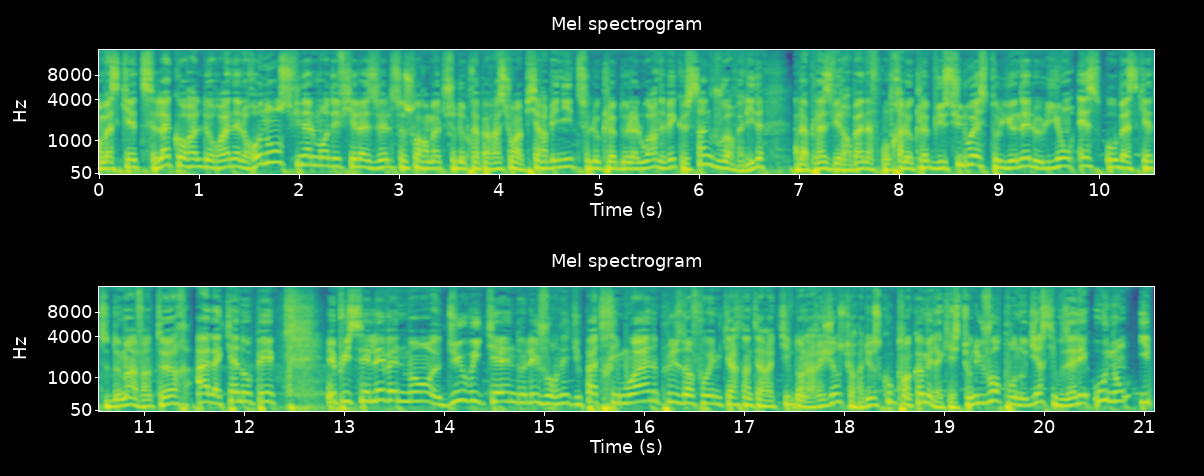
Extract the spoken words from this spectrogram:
En basket, la chorale de Rouen, elle renonce finalement à défier l'Asvel ce soir en match de préparation à Pierre Bénit. Le club de la Loire n'avait que cinq joueurs valides. À la place, Villeurbanne affrontera le club du sud-ouest lyonnais, le Lyon SO Basket, demain à 20h à la Canopée. Et puis c'est l'événement du week-end, les journées du patrimoine. Plus d'infos et une carte interactive dans la région sur radioscoop.com et la question du jour pour nous dire si vous allez ou non y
